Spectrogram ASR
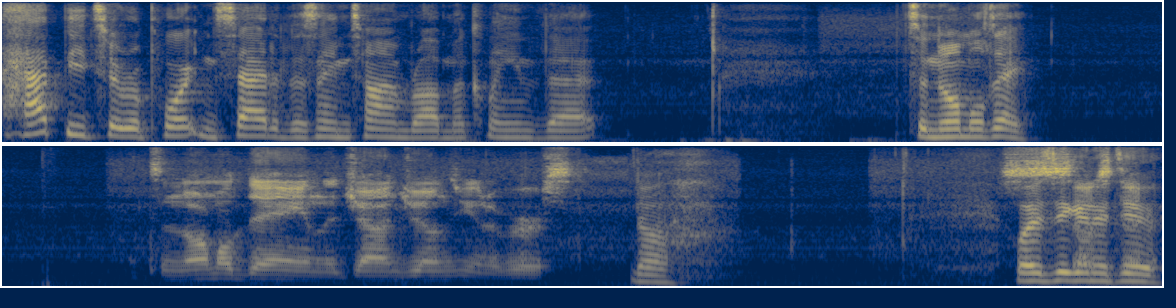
happy to report and sad at the same time, Rob McLean, that it's a normal day. It's a normal day in the Jon Jones universe. Ugh. What is he So going to do?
